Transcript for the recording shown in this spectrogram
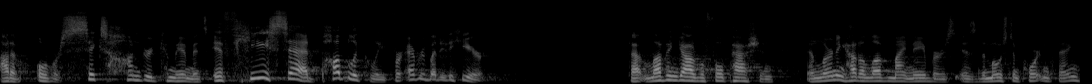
out of over 600 commandments, if he said publicly for everybody to hear that loving God with full passion and learning how to love my neighbors is the most important thing,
